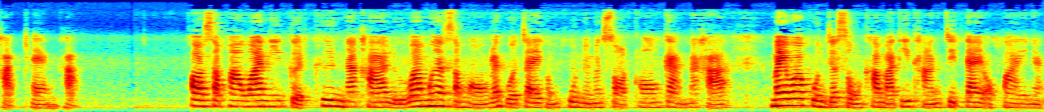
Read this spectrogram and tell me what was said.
ขาดแคลนค่ะ พอสภาวะนี้เกิดขึ้นนะคะ หรือว่าเมื่อสมองและหัวใจของคุณเนี่ยมันสอดคล้องกันนะคะ ไม่ว่าคุณจะส่งคำอธิษฐานจิตใดออกไปเนี่ย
